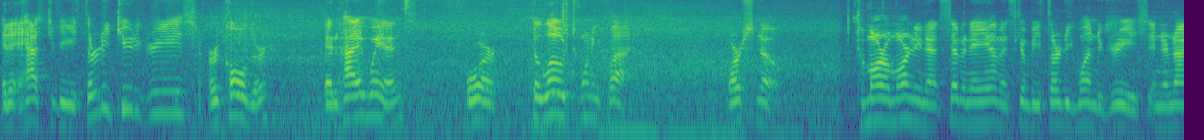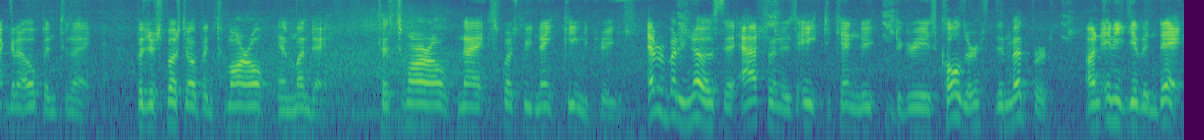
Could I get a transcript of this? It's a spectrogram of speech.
and it has to be 32 degrees or colder and high winds or below 25 or snow. Tomorrow morning at 7 a.m. it's going to be 31 degrees and they're not going to open tonight. But they're supposed to open tomorrow and Monday because tomorrow night is supposed to be 19 degrees. Everybody knows that Ashland is 8 to 10 de degrees colder than Medford on any given day.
